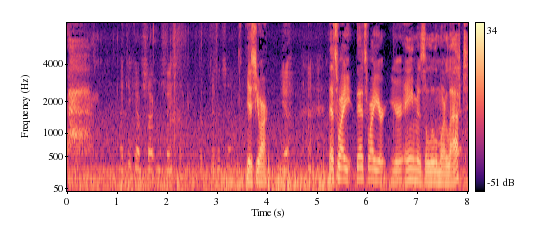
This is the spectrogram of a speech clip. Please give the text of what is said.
I think I'm starting to face the, the divots now. Yes, you are. Yeah. That's why that's why your your aim is a little more left.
